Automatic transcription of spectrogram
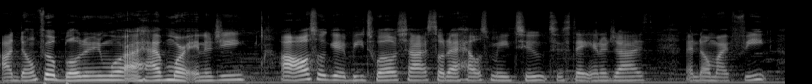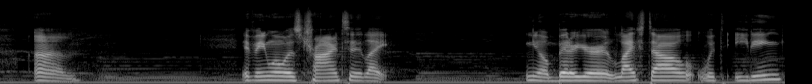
I don't feel bloated anymore. I have more energy. I also get B12 shots, so that helps me too to stay energized and on my feet. Um, if anyone was trying to like, you know, better your lifestyle with eating,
